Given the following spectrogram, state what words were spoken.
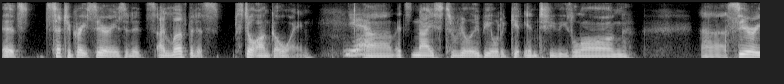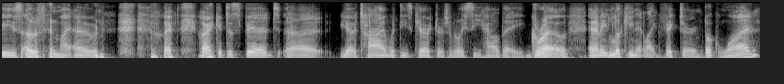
it's such a great series and it's I love that it's still ongoing. yeah. Um, it's nice to really be able to get into these long uh, series other than my own, where I get to spend uh, you know time with these characters and really see how they grow. And I mean, looking at like Victor in book one,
